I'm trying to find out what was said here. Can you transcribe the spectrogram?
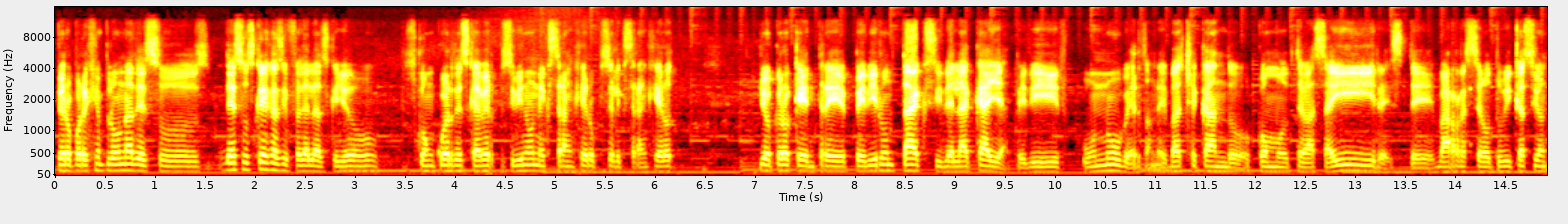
Pero, por ejemplo, una de sus, de sus quejas, y fue de las que yo pues, concuerdo, es que, a ver, pues si viene un extranjero, pues el extranjero yo creo que entre pedir un taxi de la calle, pedir un Uber donde vas checando cómo te vas a ir, este, va a rastrear tu ubicación,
